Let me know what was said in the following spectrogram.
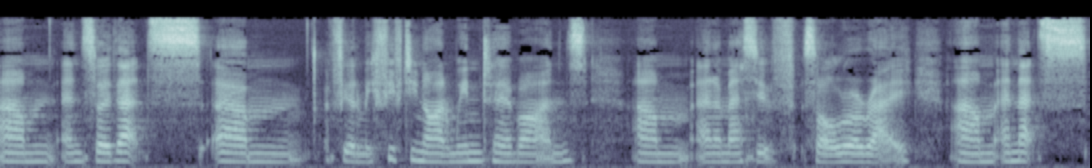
Um, and so that's um, going to be 59 wind turbines um, and a massive solar array. Um, and that's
